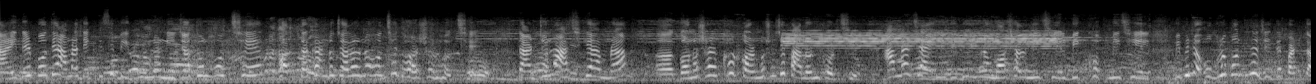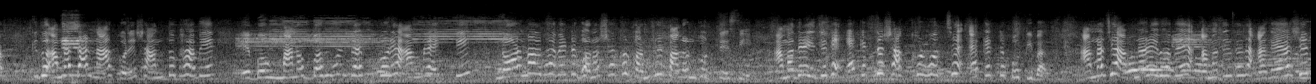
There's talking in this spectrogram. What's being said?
নারীদের প্রতি আমরা দেখতেছি বিভিন্ন নির্যাতন হচ্ছে, হত্যাকাণ্ড চালানো হচ্ছে, ধর্ষণ হচ্ছে। তার জন্য আজকে আমরা গণস্বাক্ষর কর্মসূচি পালন করছি। আমরা চাইলে বিভিন্ন মশাল মিছিল, বিক্ষোভ মিছিল, বিভিন্ন উগ্রপন্থীতে যেতে পারতাম। কিন্তু আমরা তা না করে শান্তভাবে এবং মানববন্ধন ত্যাগ করে আমরা একটি নর্মালভাবে একটা গণস্বাক্ষর কর্মসূচি পালন করতেছি। আমাদের এই জায়গায় এক একটা স্বাক্ষর হচ্ছে এক একটা প্রতিবাদ। আমরা যে আপনারা এভাবে আমাদের কাছে আগে আসেন,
